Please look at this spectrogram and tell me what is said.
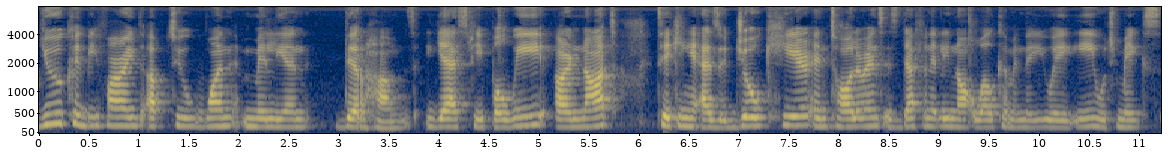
you could be fined up to 1 million dirhams. Yes, people, we are not taking it as a joke here. Intolerance is definitely not welcome in the UAE, which makes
